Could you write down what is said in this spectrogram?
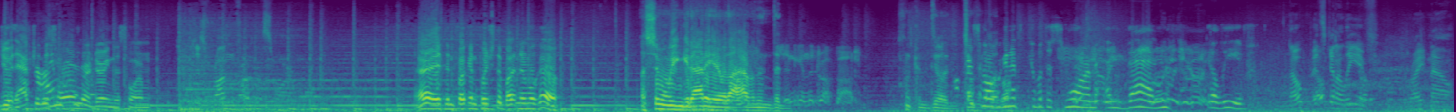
Do it after the swarm or during the swarm? Just run from the swarm. Alright, then fucking push the button and we'll go. Assuming we can get out of here without having the, Sending in the drop pod. the can do a First of all, we're gonna have to deal with the swarm, and then it'll leave. Nope, it's gonna leave right now.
